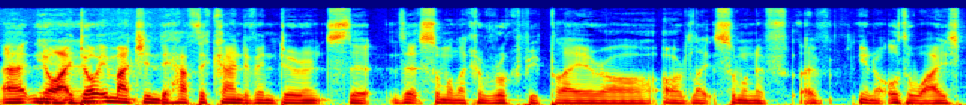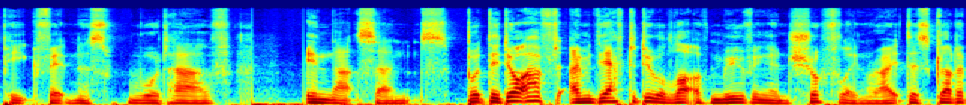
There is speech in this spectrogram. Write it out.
Uh, no, I don't imagine they have the kind of endurance that, that someone like a rugby player or, or like someone of, of you know otherwise peak fitness would have in that sense. But they don't have to. I mean, they have to do a lot of moving and shuffling, right? There's got to,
